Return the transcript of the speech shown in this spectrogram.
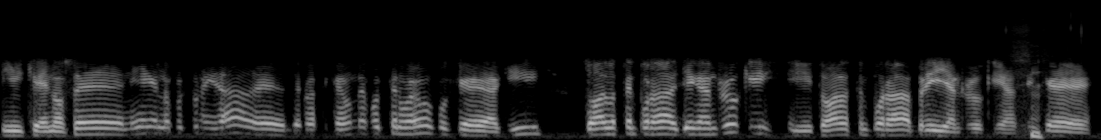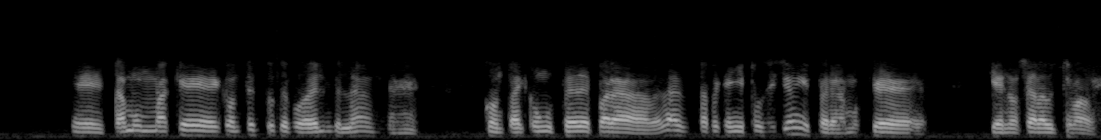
y que no se nieguen la oportunidad de, de practicar un deporte nuevo porque aquí todas las temporadas llegan rookies y todas las temporadas brillan rookies, así que eh, estamos más que contentos de poder ¿verdad? Eh, contar con ustedes para ¿verdad? esta pequeña exposición y esperamos que, que no sea la última vez.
